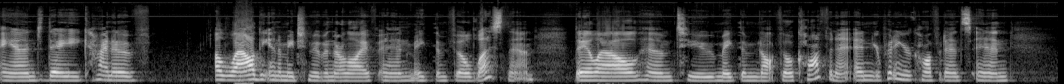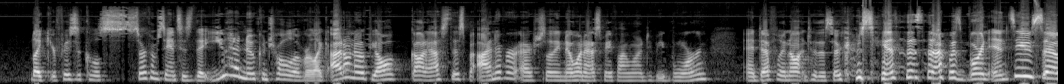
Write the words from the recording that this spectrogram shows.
and they kind of allow the enemy to move in their life and make them feel less than. They allow him to make them not feel confident, and you're putting your confidence in like your physical circumstances that you had no control over. Like I don't know if y'all got asked this, but I never actually no one asked me if I wanted to be born and definitely not into the circumstances that I was born into. So,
